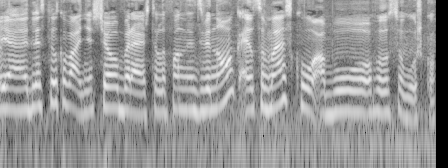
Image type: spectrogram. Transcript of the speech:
Я для спілкування що обираєш? Телефонний дзвінок, смс-ку або голосовушку.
